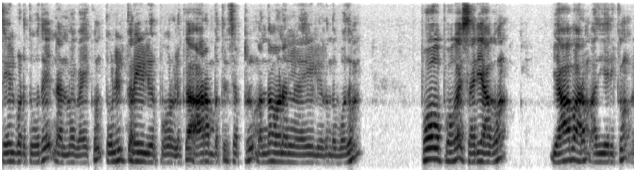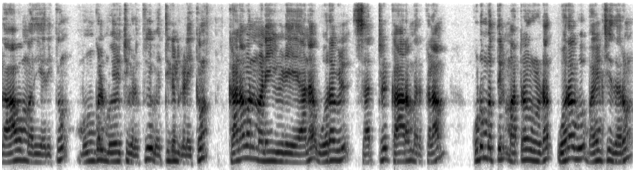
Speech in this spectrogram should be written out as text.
செயல்படுத்துவது நன்மை பயக்கும். தொழில்துறையில் இருப்பவர்களுக்கு ஆரம்பத்தில் சற்று மந்தமான நிலையில் இருந்தபோதும் போக போக சரியாகும். வியாபாரம் அதிகரிக்கும் லாபம் அதிகரிக்கும் உங்கள் முயற்சிகளுக்கு வெற்றிகள் கிடைக்கும். கணவன் மனைவியிடையான உறவில் சற்று காரம் இருக்கலாம். குடும்பத்தில் மற்றவர்களுடன் உறவு மகிழ்ச்சி தரும்.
